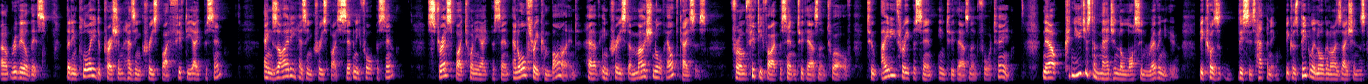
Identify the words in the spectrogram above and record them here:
uh, revealed this, that employee depression has increased by 58%, Anxiety has increased by 74%, stress by 28%, and all three combined have increased emotional health cases from 55% in 2012 to 83% in 2014. Now, can you just imagine the loss in revenue because this is happening? Because people in organizations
